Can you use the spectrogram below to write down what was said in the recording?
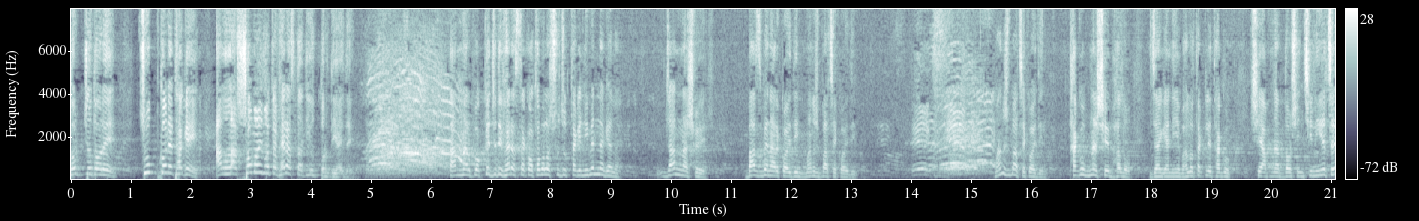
ধৈর্য ধরে, চুপ করে থাকে, আল্লাহ সময় মতো ফেরাস্তা দিয়ে উত্তর দিয়ে। দেয় আপনার পক্ষে যদি ফেরাস্তা কথা বলার সুযোগ থাকে, নিবেন না কেন? যান না শোয়ে বাঁচবেন আর কয়দিন? মানুষ বাঁচে কয়দিন? মানুষ বাঁচে কয়দিন? থাকুক না, সে ভালো। জায়গা নিয়ে ভালো থাকলে থাকুক। সে আপনার দশ ইঞ্চি নিয়েছে,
